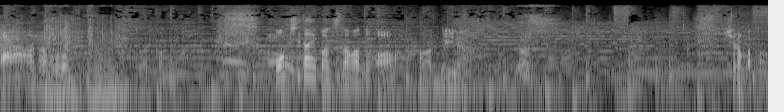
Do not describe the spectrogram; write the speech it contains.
ああなるほど。どうやったのか？小足ダイバーつながんのか知らんかったな。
